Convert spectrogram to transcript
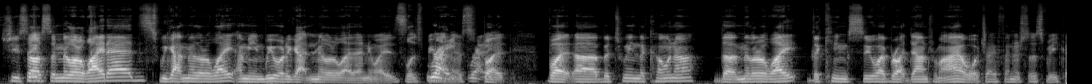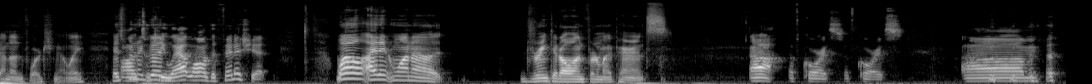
She saw some Miller Lite ads. We got Miller Lite. I mean, we would have gotten Miller Lite anyways. Let's be Right, honest. right. But but uh, between the Kona, the Miller Lite, the King Sue I brought down from Iowa, which I finished this weekend, unfortunately, it's Oh, been it a took good. you that long to finish it. Well, I didn't want to drink it all in front of my parents. Ah, of course, of course. Um,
